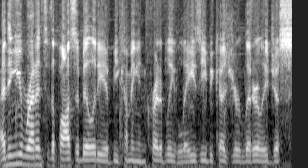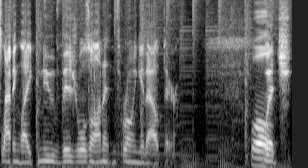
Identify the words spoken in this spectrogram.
I think you run into the possibility of becoming incredibly lazy because you're literally just slapping like new visuals on it and throwing it out there. Well, which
